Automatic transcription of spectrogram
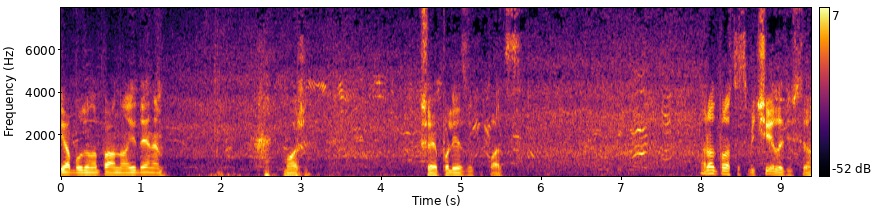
Я буду напевно єдиним. Може. Якщо я полізу купатися. Народ просто собі чилить і все.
